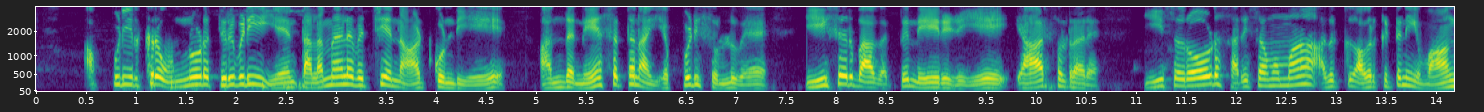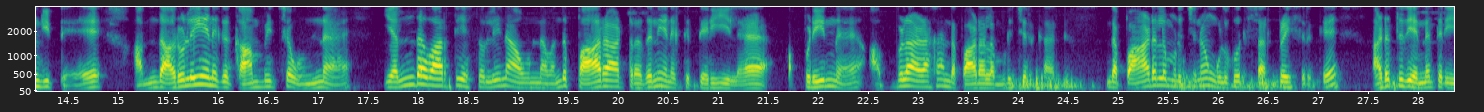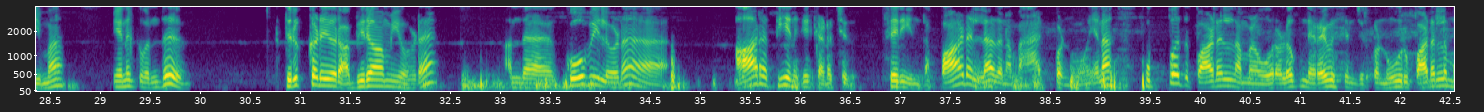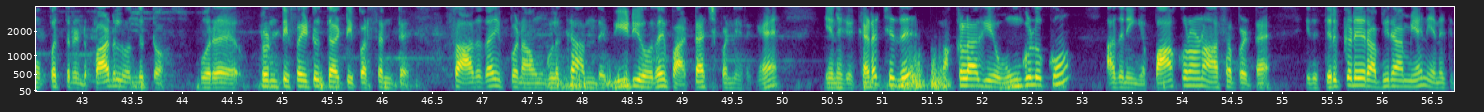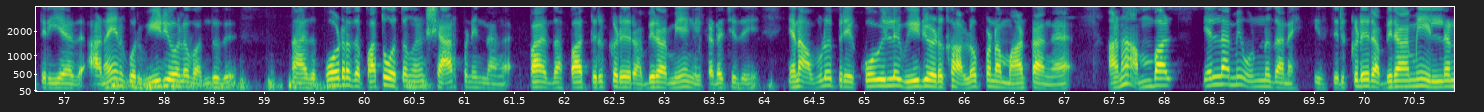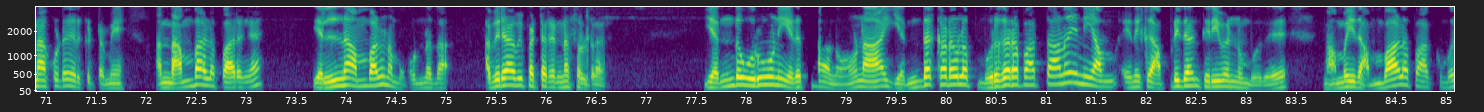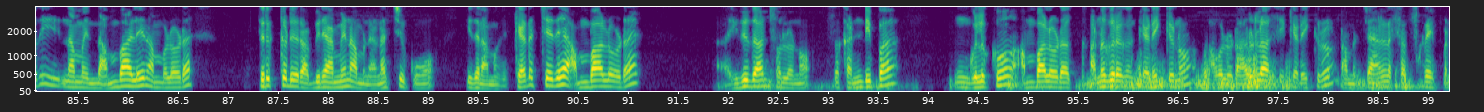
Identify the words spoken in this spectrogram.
அப்படி இருக்கிற உன்னோட திருவடியை என் தலை மேல வச்சு என்னை ஆட்கொண்டியே. அந்த நேசத்தை நான் எப்படி சொல்லுவேன்? ஈசர் பாகத்து நேரிழையே. யார் சொல்றாரு? ஈஸ்வரோட சரிசமமா அதுக்கு அவர்கிட்ட நீங்க வாங்கிட்டு அந்த அருளையும் எனக்கு காமிச்ச உன்னை எந்த வார்த்தையை சொல்லி நான் உன்னை வந்து பாராட்டுறதுன்னு எனக்கு தெரியல அப்படின்னு அவ்வளோ அழகா அந்த பாடலை முடிச்சிருக்காரு. இந்த பாடலை முடிச்சுன்னா உங்களுக்கு ஒரு சர்ப்ரைஸ் இருக்கு. அடுத்தது என்ன தெரியுமா? எனக்கு வந்து திருக்கடையூர் அபிராமியோட அந்த கோவிலோட ஆரத்தி எனக்கு கிடைச்சது. சரி இந்த பாடலில் அதை நம்ம ஆட் பண்ணுவோம். ஏன்னா முப்பது பாடல் நம்ம ஓரளவுக்கு நிறைவு செஞ்சுருக்கோம். நூறு பாடலில் முப்பத்தி ரெண்டு பாடல் வந்துட்டோம். ஒரு twenty five to thirty percent so அதை தான் இப்போ நான் உங்களுக்கு அந்த வீடியோ தான் இப்போ அட்டாச் பண்ணியிருக்கேன். எனக்கு கிடைச்சது மக்களாகிய உங்களுக்கும் அதை நீங்கள் பார்க்கணுன்னு ஆசைப்பட்டேன். இது திருக்கடையூர் அபிராமியான்னு எனக்கு தெரியாது. ஆனால் எனக்கு ஒரு வீடியோவில் வந்தது. நான் அது போடுறத பார்த்து ஒருத்தவங்க எனக்கு ஷேர் பண்ணியிருந்தாங்க. பா இந்தாப்பா திருக்கடையூர் அபிராமியே எங்களுக்கு கிடைச்சிது. ஏன்னா அவ்வளோ பெரிய கோவில்ல வீடியோ எடுக்க அலோவ் பண்ண மாட்டாங்க. ஆனால் அம்பாள் எல்லாமே ஒன்று தானே இது திருக்கடையூர் அபிராமியே இல்லைன்னா கூட இருக்கட்டுமே. அந்த அம்பாளை பாருங்க. எல்லா அம்பாலும் நமக்கு ஒன்று தான் அபிராமி பட்டர் என்ன சொல்கிறார் எந்த உருவம் நீ எடுத்தாலும் நான் எந்த கடவுளை முருகரை பார்த்தாலும் நீ அம்- எனக்கு அப்படிதான் தெரியும்னும் போது நம்ம இது அம்பாளை பார்க்கும்போது நம்ம இந்த அம்பாளே நம்மளோட திருக்கடூர் அபிராமியை நம்ம நினச்சிக்குவோம். இது நமக்கு கிடைச்சதே அம்பாலோட இதுதான் சொல்லணும். ஸோ கண்டிப்பாக உங்களுக்கும் அம்பாலோட அனுகிரகம் கிடைக்கணும். அவளோட அருளாசி கிடைக்கணும். நம்ம சேனலை சப்ஸ்கிரைப் பண்ண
